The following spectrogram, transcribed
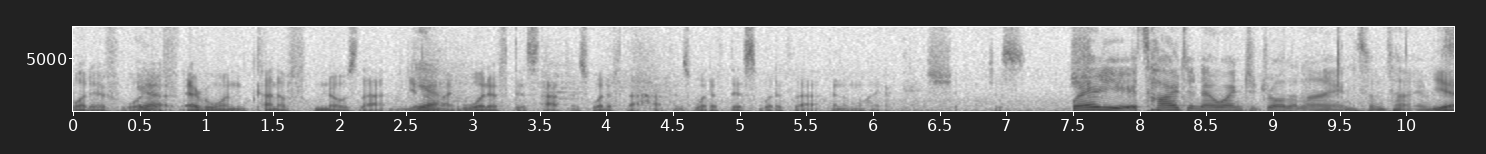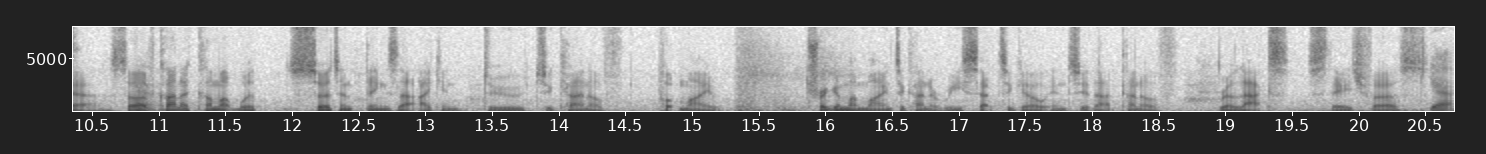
what if what Yeah. if everyone kind of knows that you Yeah. know like what if this happens what if that happens what if this what if that and i'm like okay shit just Where do you? It's hard to know when to draw the line sometimes. yeah so i've kind of come up with certain things that i can do to kind of put my trigger my mind to kind of reset to go into that kind of relaxed stage first Yeah.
